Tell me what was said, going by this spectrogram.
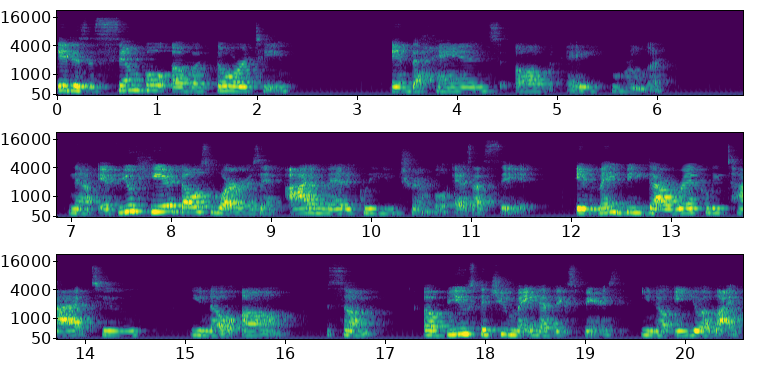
It is a symbol of authority in the hands of a ruler. Now, if you hear those words and automatically you tremble, as I said, it may be directly tied to, you know, um, some abuse that you may have experienced, you know, in your life.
